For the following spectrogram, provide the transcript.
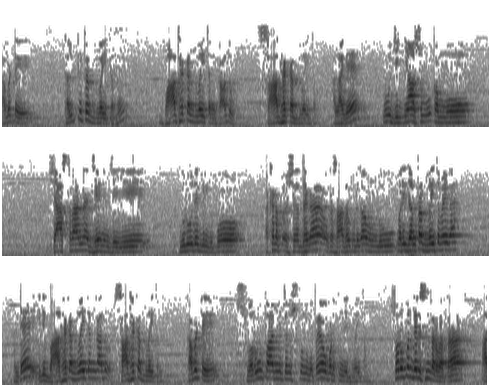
కాబట్టి కల్పిత ద్వైతము బాధక ద్వైతం కాదు సాధక ద్వైతం అలాగే నువ్వు జిజ్ఞాసువు కమ్ము. శాస్త్రాన్ని అధ్యయనం చెయ్యి గురువు దగ్గరికి పో అక్కడ శ్రద్ధగా ఒక సాధకుడిగా ఉండు. మరి ఇదంతా ద్వైతమేగా అంటే ఇది బాధక ద్వైతం కాదు సాధక ద్వైతం కాబట్టి స్వరూపాన్ని తెలుసుకుందుకు ఉపయోగపడుతుంది ద్వైతం. స్వరూపం తెలిసిన తర్వాత ఆ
